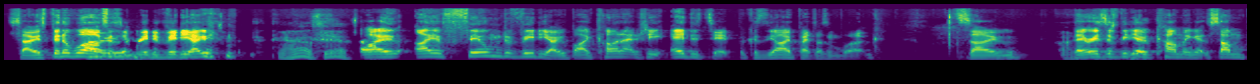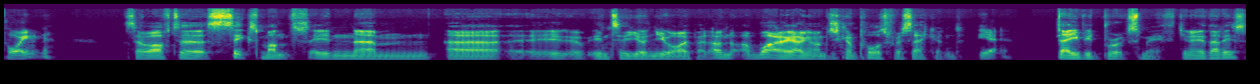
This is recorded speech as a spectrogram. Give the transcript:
So it's been a while Oh, since I yeah. made a video. It has, yeah. So I, I have filmed a video, but I can't actually edit it because the iPad doesn't work. So there is a video coming at some point. So after six months in um uh into your new iPad, oh, no, well, hang on, I'm just going to pause for a second. Yeah. David Brooks Smith. Do you know who that is?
